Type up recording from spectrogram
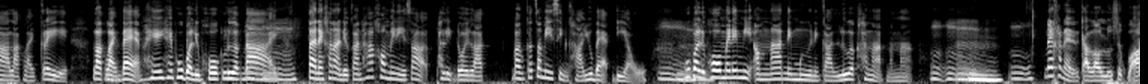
า หลากหลายเกรด หลากหลายแบบให้ให้ผู้บริโภคเลือกได้อืมแต่ในขณะเดียวกันถ้าคอมมิวนิสต์อะผลิตโดยรัฐมันก็จะมีสินค้าอยู่แบบเดียว ผู้บริโภคไม่ได้มีอำนาจในมือในการเลือกขนาดนั้นอะอืมอืมอือืมอืมอืมในขณะเดียวกันเรารู้สึกว่า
